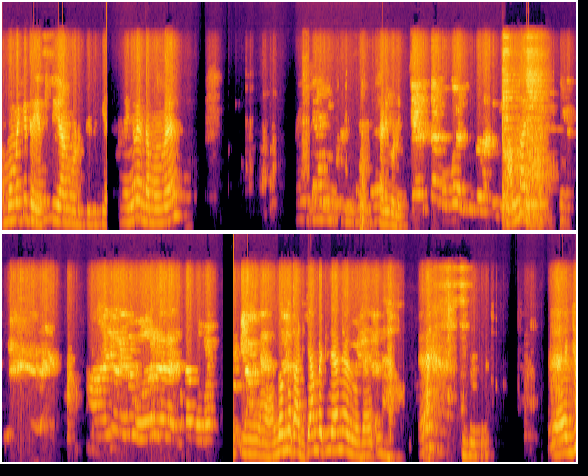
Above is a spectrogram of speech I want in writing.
അമ്മൂമ്മക്ക് ടേസ്റ്റ് ചെയ്യാൻ കൊടുത്തിരിക്കുക എങ്ങനെയുണ്ട് അമ്മൂമ്മ? അടിപൊളി. അതൊന്നും കടിക്കാൻ പറ്റില്ലെന്നേ ഉള്ളൂ. തേങ്ങ.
